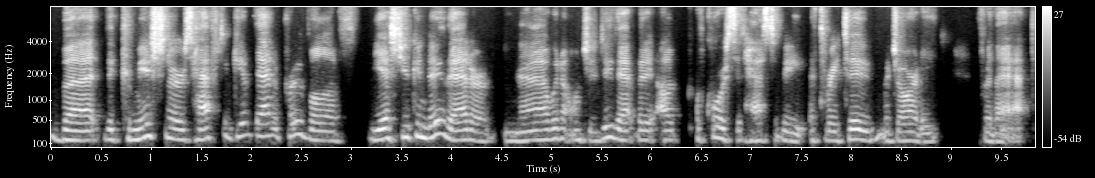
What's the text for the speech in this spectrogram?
but the commissioners have to give that approval of yes, you can do that, or no, we don't want you to do that. But it, uh, of course, it has to be a three-two majority for that.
